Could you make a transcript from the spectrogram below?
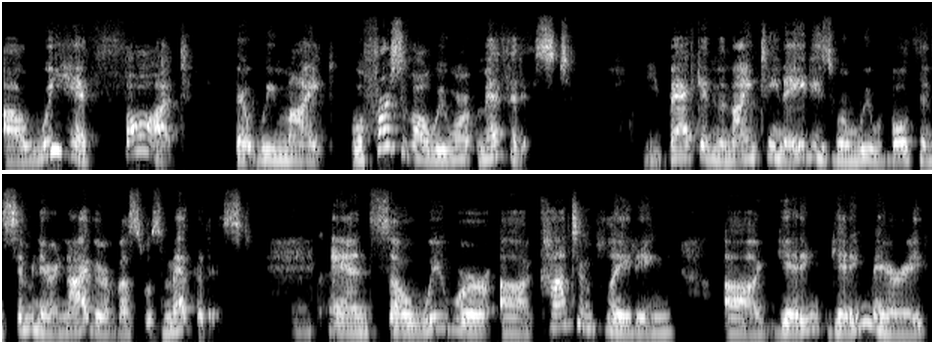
uh, we had thought that we might, well, first of all, we weren't Methodist. Back in the 1980s, when we were both in seminary, neither of us was Methodist, okay. and so we were uh, contemplating uh, getting getting married.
